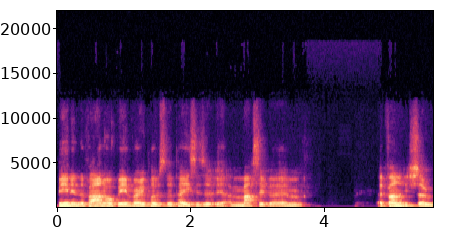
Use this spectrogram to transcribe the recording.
being in the van or being very close to the pace is a, a massive um, advantage. So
